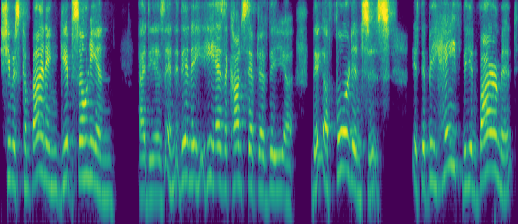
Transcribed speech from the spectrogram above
she was combining gibsonian ideas. And then he, he has a concept of the uh, the affordances. Is the behave the environment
